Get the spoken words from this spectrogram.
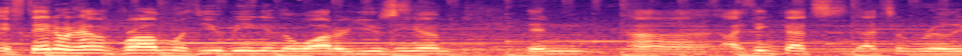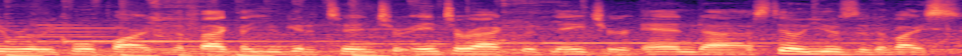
if they don't have a problem with you being in the water using them then uh, I think that's that's a really really cool part. The fact that you get to inter interact with nature and uh, still use the device.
